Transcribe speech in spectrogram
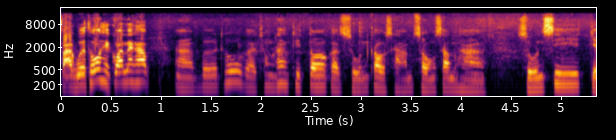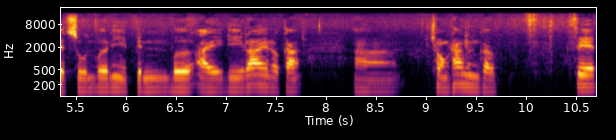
ฝากเบอร์โทรให้ก่อนนะครับ อ่าเบอร์โทรกับช่องทางติดต่อกับ0 9 3 2 3 5 0 4 7 0 เบอร์นี้เป็นเบอร์ ID ไลน์แล้วก็อ่าช่องทางหนึ่งกับเฟซ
